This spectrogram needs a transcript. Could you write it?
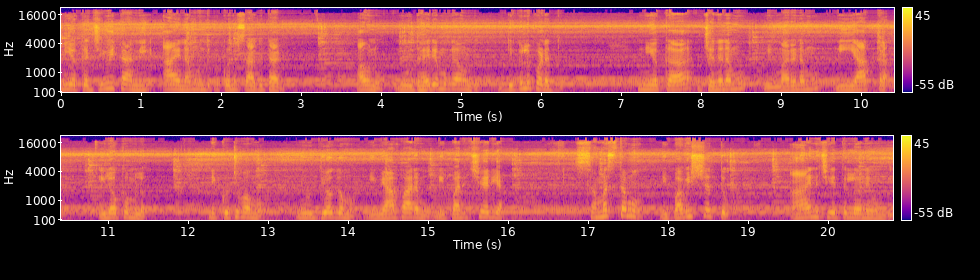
నీ యొక్క జీవితాన్ని ఆయన ముందుకు కొనసాగుతాడు. అవును నువ్వు ధైర్యముగా ఉండు దిగులు పడద్దు. నీ యొక్క జననము నీ మరణము నీ యాత్ర ఈ లోకములో నీ కుటుంబము నీ ఉద్యోగము నీ వ్యాపారము నీ పరిచర్య సమస్తము నీ భవిష్యత్తు ఆయన చేతుల్లోనే ఉంది.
